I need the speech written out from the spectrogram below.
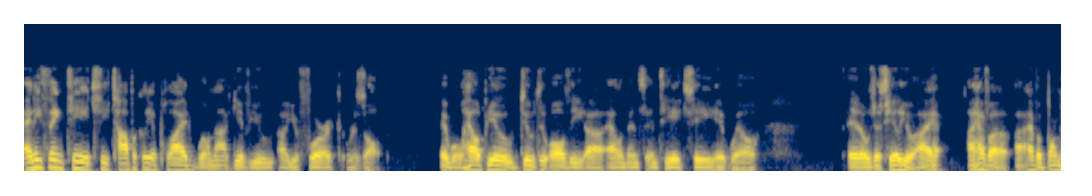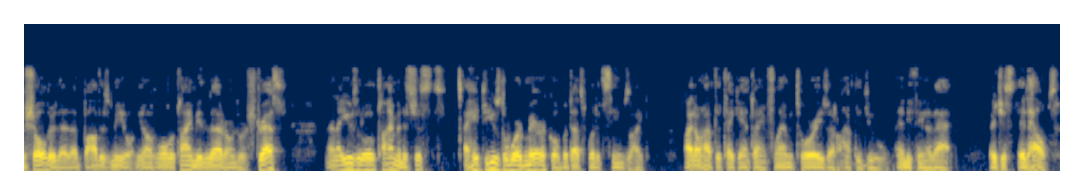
anything THC topically applied will not give you a euphoric result. It will help you due to all the uh, elements in THC. It will. It'll just heal you. I I have a I have a bum shoulder that, that bothers me, you know, all the time. Either that or under stress, and I use it all the time. And it's just I hate to use the word miracle, but that's what it seems like. I don't have to take anti-inflammatories. I don't have to do anything of that. It just it helps.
